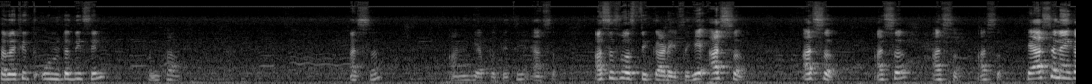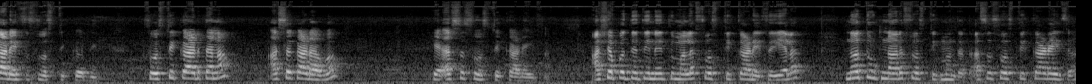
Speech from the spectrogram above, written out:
कदाचित उलट दिसेल. पण पहा. असं आणि या पद्धतीने असं. असं स्वस्तिक काढायचं. हे असं असं असं असं असं. हे असं नाही काढायचं स्वस्तिक कधी. स्वस्तिक काढताना असं काढावं. हे असं स्वस्तिक काढायचं. अशा पद्धतीने तुम्हाला स्वस्तिक काढायचं. याला न तुटणारं स्वस्तिक म्हणतात. असं स्वस्तिक काढायचं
